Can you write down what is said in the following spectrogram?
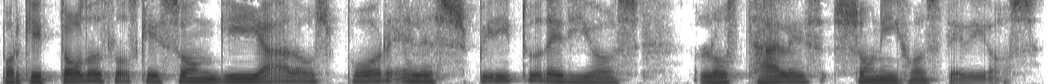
Porque todos los que son guiados por el Espíritu de Dios, los tales son hijos de Dios.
